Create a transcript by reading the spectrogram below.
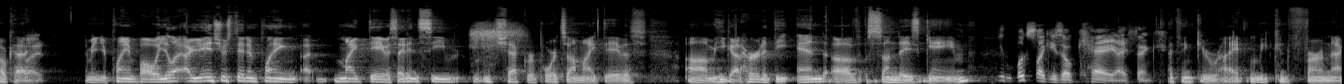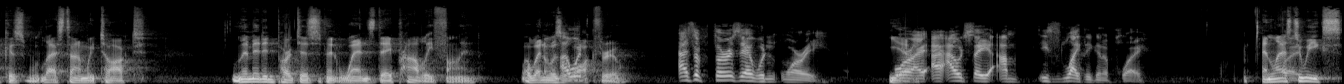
Okay. But- I mean, you're playing ball. You like, are you interested in playing uh, Mike Davis? I didn't see. Check reports on Mike Davis. Um, he got hurt at the end of Sunday's game. He looks like he's okay. I think. I think you're right. Let me confirm that because last time we talked, limited participant Wednesday, probably fine. Well, when it was a would- walkthrough. As of Thursday, I wouldn't worry. Yeah. Or I, I I would say I'm. He's likely going to play. and last right. two weeks,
